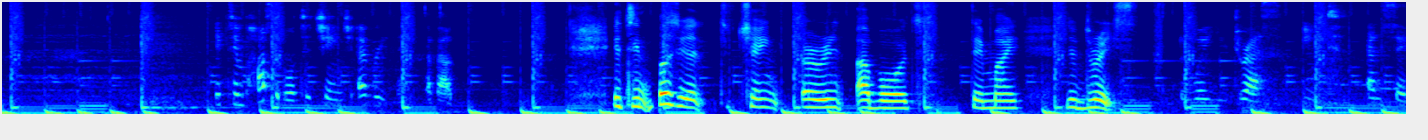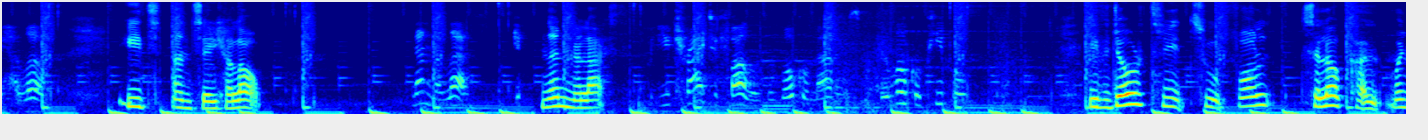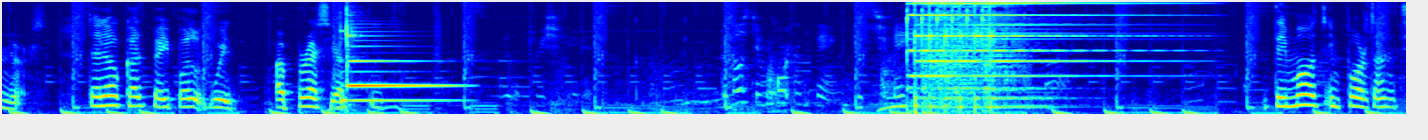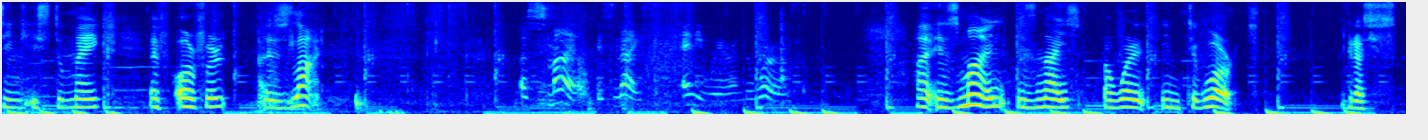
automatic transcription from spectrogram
It's impossible to change everything about It's impossible to change everything about the you dress, the way you dress, eat, and say hello. Eat, and say hello. Nonetheless, if, Nonetheless, if you try to follow the local manners, the local people if you try to follow the local manners, the local people will appreciate it. will appreciate it. The most important thing is to make The most important thing is to make an offer a slime. a smile is nice anywhere in the world. A smile is nice everywhere in the world. Gracias.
